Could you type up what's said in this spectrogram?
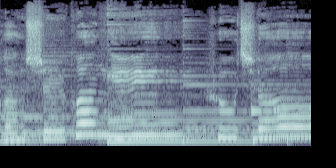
晃时光已如旧。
